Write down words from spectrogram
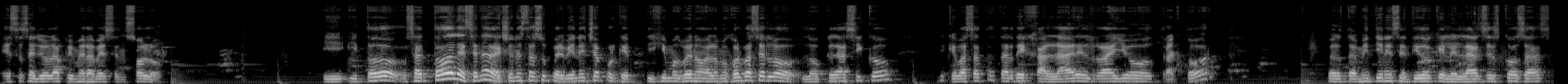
esa salió la primera vez en solo. Y, todo, o sea, toda la escena de acción está súper bien hecha porque dijimos, bueno, a lo mejor va a ser lo, lo clásico de que vas a tratar de jalar el rayo tractor, pero también tiene sentido que le lances cosas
